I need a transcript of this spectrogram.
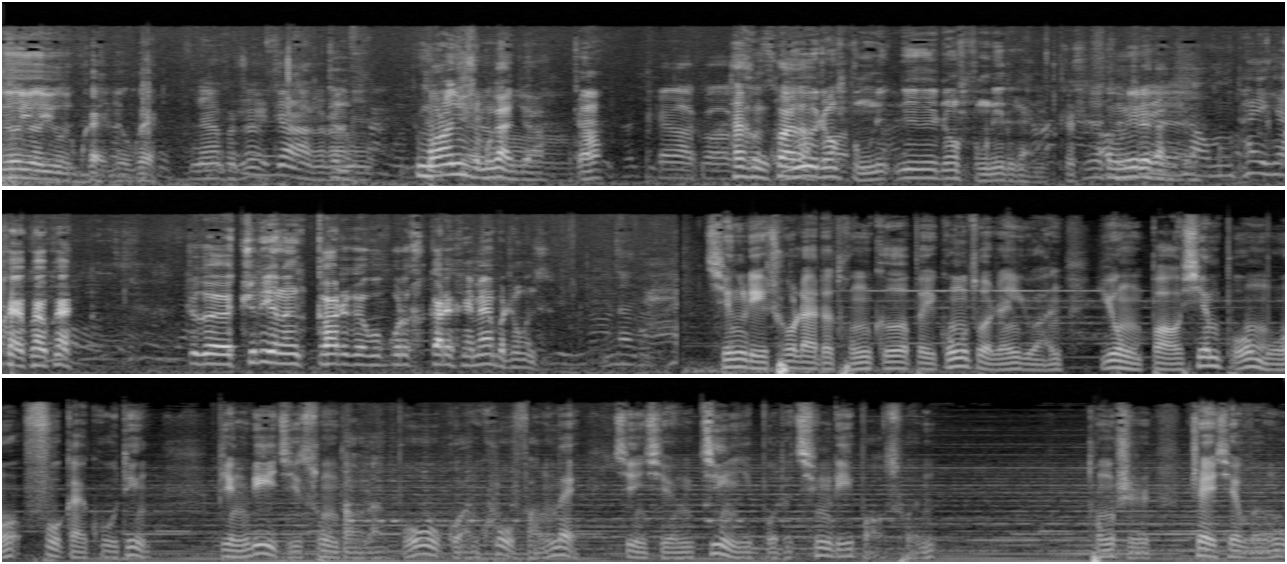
有有有快有快，那不是干啥个摸上去什么感觉啊？啊，还很快，有一种锋利，有一种锋利的感觉，这是锋利的感觉。快快快，这个绝对能割这个，我估计割的很慢不成问题。清理出来的铜戈被工作人员用保鲜薄膜覆盖固定，并立即送到了博物馆库房内进行进一步的清理保存。同时，这些文物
